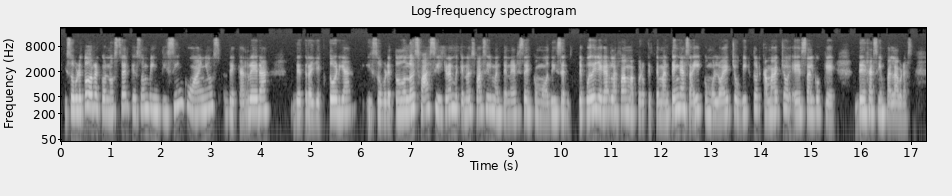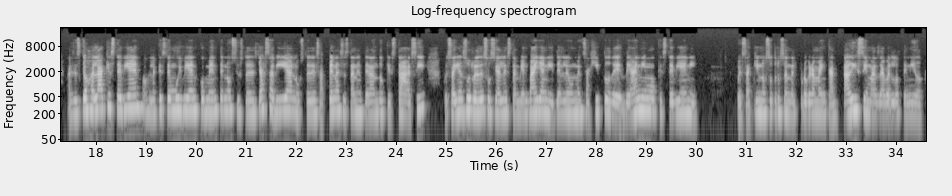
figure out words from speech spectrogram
y sobre todo reconocer que son 25 años de carrera, de trayectoria y sobre todo no es fácil, créanme que no es fácil mantenerse, como dicen, te puede llegar la fama, pero que te mantengas ahí como lo ha hecho Víctor Camacho es algo que deja sin palabras. Así es que ojalá que esté bien, ojalá que esté muy bien, coméntenos si ustedes ya sabían, ustedes apenas están enterando que está así, pues ahí en sus redes sociales también vayan y denle un mensajito de, de ánimo, que esté bien y pues aquí nosotros en el programa encantadísimas de haberlo tenido.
